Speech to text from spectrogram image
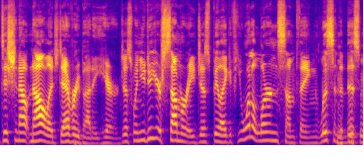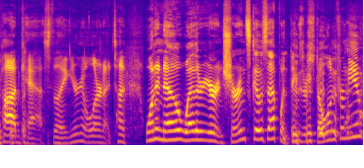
dishing out knowledge to everybody here. Just when you do your summary, just be like, if you want to learn something, listen to this podcast. Like you're gonna learn a ton. Want to know whether your insurance goes up when things are stolen from you?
